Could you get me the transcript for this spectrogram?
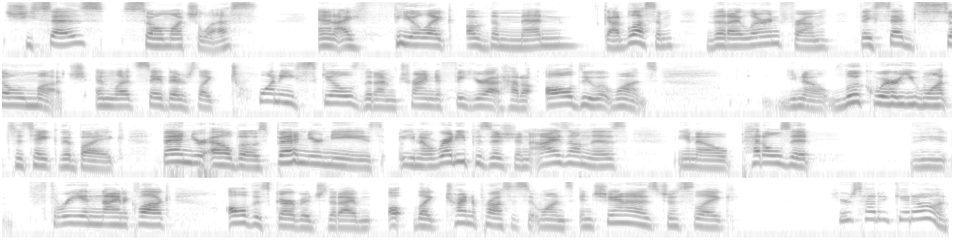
she says so much less. And I feel like of the men God bless them, that I learned from, they said so much. And let's say there's like 20 skills that I'm trying to figure out how to all do at once. You know, look where you want to take the bike, bend your elbows, bend your knees, you know, ready position, eyes on this, you know, pedals at the three and nine o'clock, all this garbage that I'm like trying to process at once. And Shanna is just like, here's how to get on.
